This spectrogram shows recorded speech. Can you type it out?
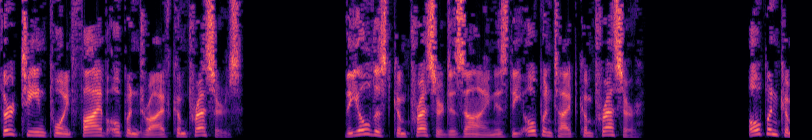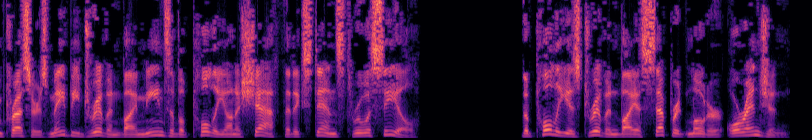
13.5 Open Drive Compressors The oldest compressor design is the open type compressor. Open compressors may be driven by means of a pulley on a shaft that extends through a seal. The pulley is driven by a separate motor or engine.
